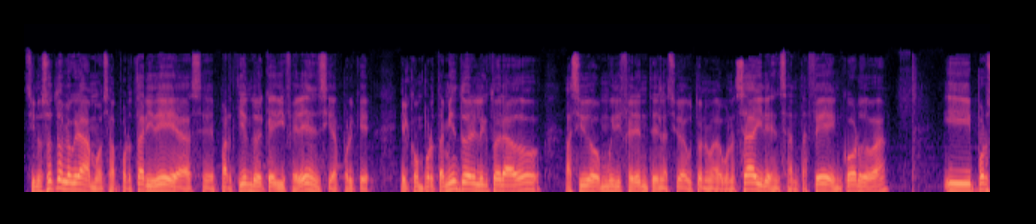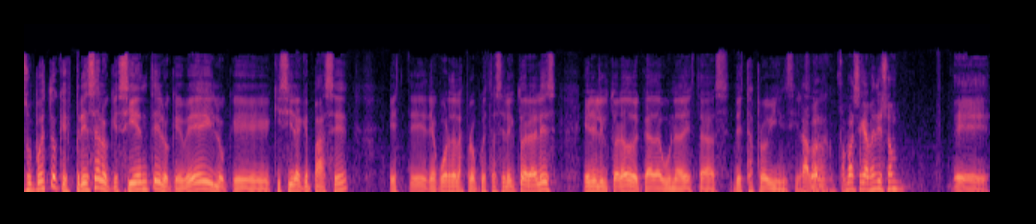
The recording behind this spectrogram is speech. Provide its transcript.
Si nosotros logramos aportar ideas eh, partiendo de que hay diferencias, porque el comportamiento del electorado ha sido muy diferente en la ciudad autónoma de Buenos Aires, en Santa Fe, en Córdoba, y por supuesto que expresa lo que siente, lo que ve y lo que quisiera que pase, este, de acuerdo a las propuestas electorales, el electorado de cada una de estas, de estas provincias. Claro, ¿no? Básicamente son eh,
